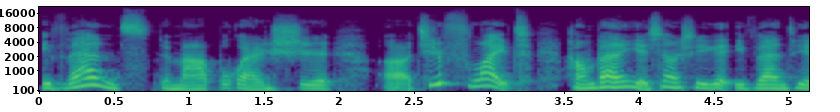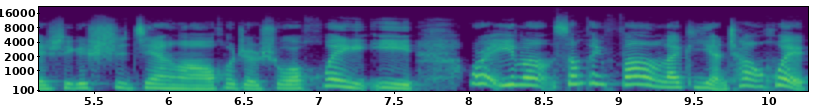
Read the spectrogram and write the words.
events 对吗？不管是呃，其实 flight 航班也像是一个 event，也是一个事件哦，或者说会议，or even something fun like 演唱会。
